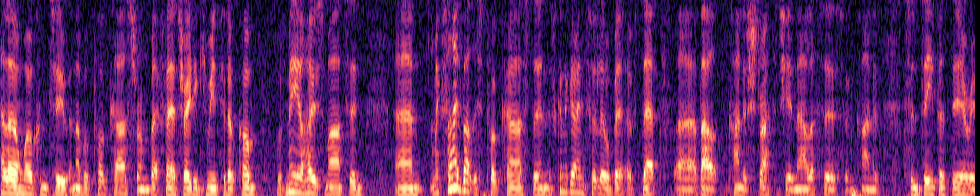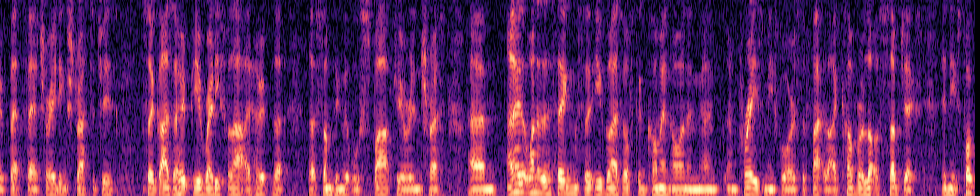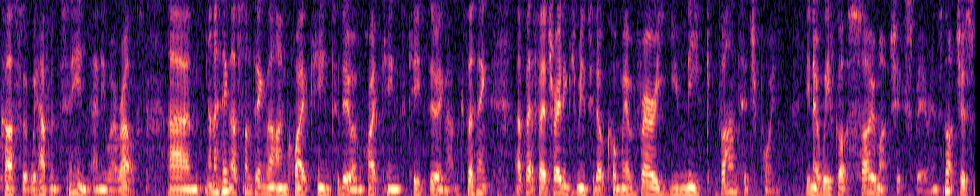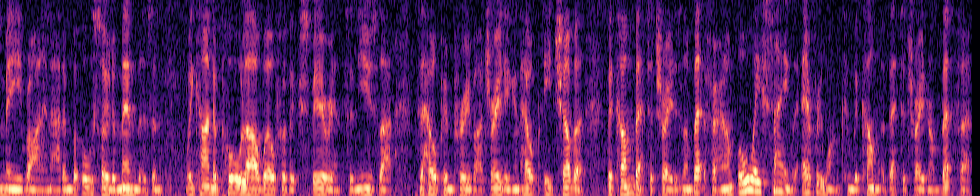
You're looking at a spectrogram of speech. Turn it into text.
Hello and welcome to another podcast from BetfairTradingCommunity.com with me, your host Martin. Um, I'm excited about this podcast and it's going to go into a little bit of depth uh, about kind of strategy analysis and kind of some deeper theory of Betfair trading strategies. So, guys, I hope you're ready for that. I hope that that's something that will spark your interest. Um, I know that one of the things that you guys often comment on and, and, and, praise me for is the fact that I cover a lot of subjects in these podcasts that we haven't seen anywhere else. Um, and I think that's something that I'm quite keen to do. I'm quite keen to keep doing that because I think at BetfairTradingCommunity.com we have a very unique vantage point you know we've got so much experience not just me ryan and adam but also the members and we kind of pool our wealth of experience and use that to help improve our trading and help each other become better traders on betfair and i'm always saying that everyone can become a better trader on betfair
